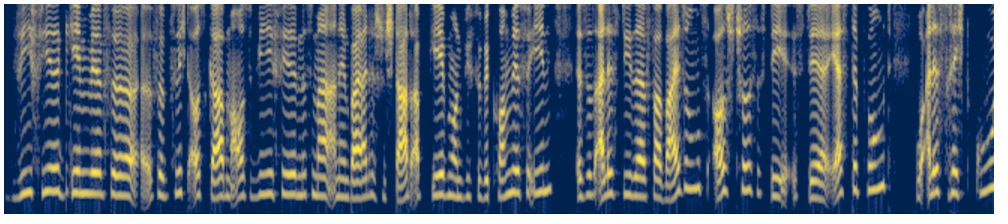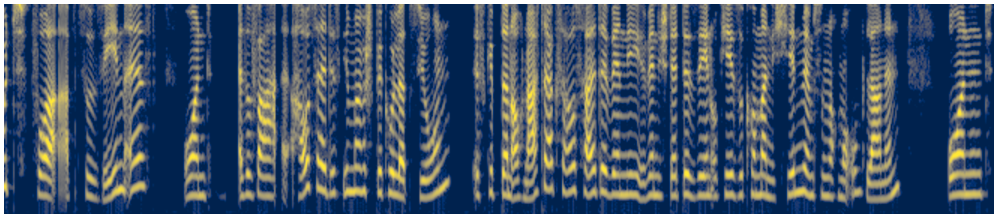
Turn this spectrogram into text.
Wie viel geben wir für, für Pflichtausgaben aus? Wie viel müssen wir an den bayerischen Staat abgeben und wie viel bekommen wir für ihn? Es ist alles dieser Verwaltungsausschuss, ist, die, ist der erste Punkt wo alles recht gut vorab zu sehen ist. Und Also Haushalt ist immer Spekulation. Es gibt dann auch Nachtragshaushalte, wenn die, wenn die Städte sehen, okay, so kommen wir nicht hin, wir müssen nochmal umplanen. Und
